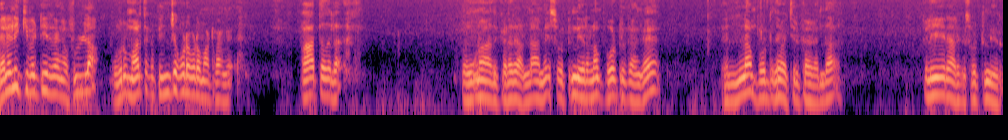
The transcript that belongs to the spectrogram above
இளநிக்கு வெட்டிடுறாங்க ஃபுல்லாக ஒரு மரத்துக்கு பிஞ்ச கூட விட மாட்டுறாங்க பார்த்ததில். இப்போ மூணாவது கிணறு எல்லாமே சொட்டு நீரெல்லாம் போட்டிருக்காங்க. எல்லாம் போட்டு தான் வச்சுருக்காங்க. இருந்தால் கிளியராக இருக்குது சொட்டு நீர்.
